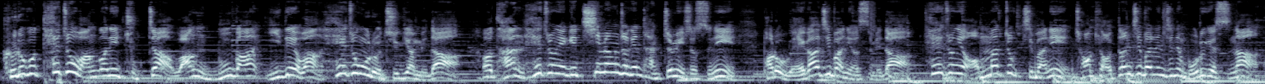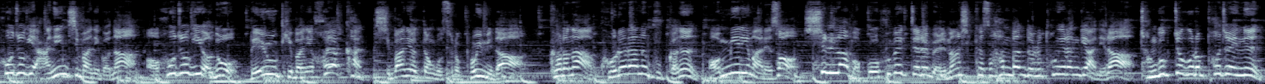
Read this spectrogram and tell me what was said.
그리고 태조 왕건이 죽자 왕무가 2대 왕 해종으로 즉위합니다. 어, 단 해종에게 치명적인 단점이 있었으니 바로 외가 집안이었습니다. 해종의 엄마 쪽 집안이 정확히 어떤 집안인지는 모르겠으나 호족이 아닌 집안이거나 어, 호족이어도 매우 기반이 허약한 집안이었던 것으로 보입니다. 그러나 고려라는 국가는 엄밀히 말해서 신라 먹고 후백제를 멸망시켜서 한반도를 통일한 게 아니라 전국적으로 퍼져 있는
